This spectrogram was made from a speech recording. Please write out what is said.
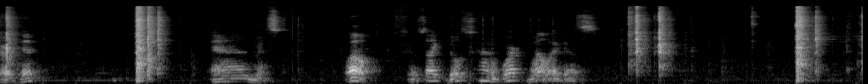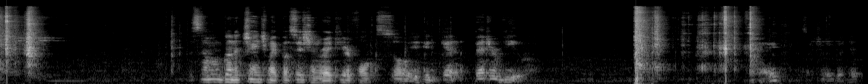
Third hit. And missed. Well, feels like those kind of work well, I guess. Time I'm gonna change my position right here, folks, so you can get a better view. Okay, that's actually a good hit.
